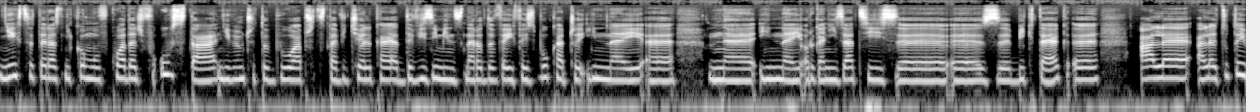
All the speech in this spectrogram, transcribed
nie chcę teraz nikomu wkładać w usta, nie wiem, czy to była przedstawicielka dywizji międzynarodowej Facebooka, czy innej, e, e, innej organizacji z, e, z Big Tech, e, ale, ale tutaj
